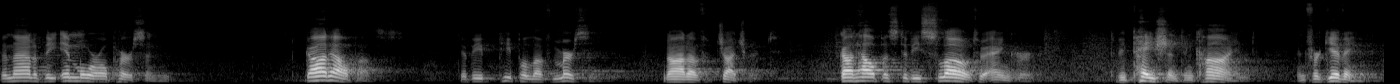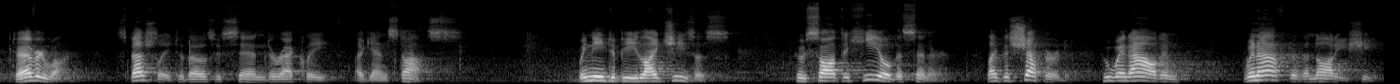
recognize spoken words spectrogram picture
than that of the immoral person. God help us to be people of mercy, not of judgment. God help us to be slow to anger, to be patient and kind and forgiving to everyone, especially to those who sin directly against us. We need to be like Jesus, who sought to heal the sinner, like the shepherd who went out and went after the naughty sheep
